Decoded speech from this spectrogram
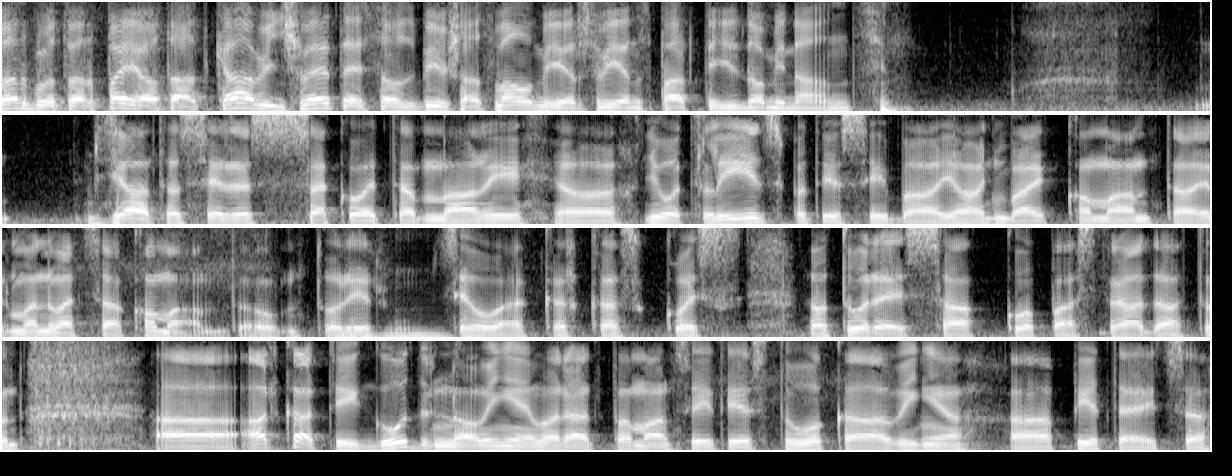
varbūt var pajautāt, kā viņš vērtē savas bijušās Valmieras vienas partijas dominanci. Jā, tas ir. Es sekoju tam arī ļoti līdzi. Patiesībā Jāņa Baika komanda tā ir mana vecā komanda. Tur ir mm. cilvēki, ar kas, ko es vēl toreiz sāku kopā strādāt. Un, ārkārtīgi gudri no viņiem varētu pamācīties to, kā viņa pieteica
